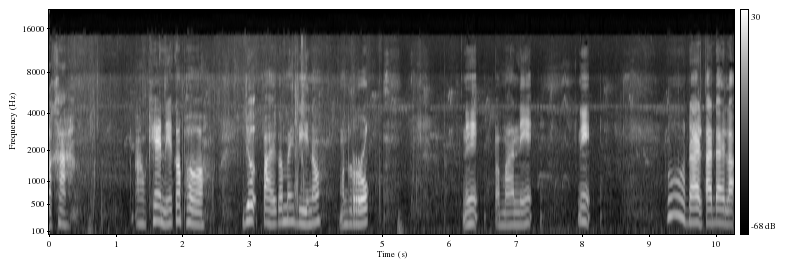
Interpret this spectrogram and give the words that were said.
ละค่ะ เอาแค่นี้ก็พอ เยอะไปก็ไม่ดีเนาะมันรก นี่ประมาณนี้ ได้ละได้ละ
